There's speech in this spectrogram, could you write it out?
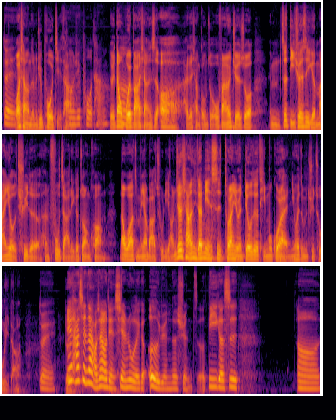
对，我要想怎么去破解它，怎么去破它。对，但我不会把它想的是哦还在想工作，我反而觉得说，嗯，这的确是一个蛮有趣的、很复杂的一个状况。那我要怎么样把它处理好？你就想你在面试，突然有人丢这个题目过来，你会怎么去处理它？对，因为他现在好像有点陷入了一个二元的选择。第一个是，嗯。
